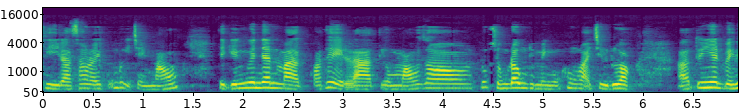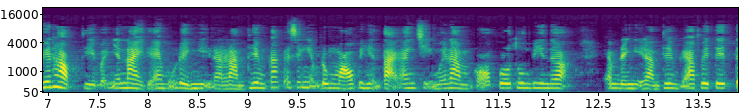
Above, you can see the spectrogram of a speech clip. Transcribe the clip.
thì là sau đấy cũng bị chảy máu. Thì cái nguyên nhân mà có thể là tiểu máu do thuốc chống đông thì mình cũng không loại trừ được. À, tuy nhiên về huyết học thì bệnh nhân này thì em cũng đề nghị là làm thêm các cái xét nghiệm đông máu vì hiện tại anh chị mới làm có prothrombin thôi ạ. Em đề nghị làm thêm cái APTT,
